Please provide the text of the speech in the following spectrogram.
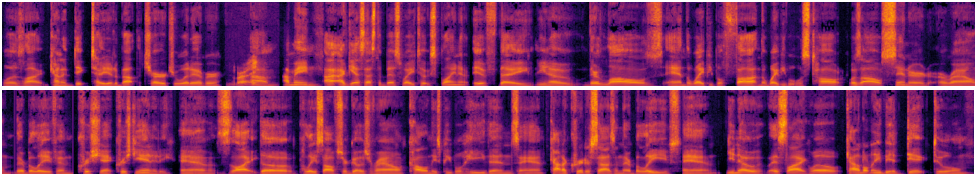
was like kind of dictated about the church or whatever. Right. Um, I mean, I, I guess that's the best way to explain it. If they, you know, their laws and the way people thought and the way people was taught was all centered around their belief in Christian Christianity, and it's like the police officer goes around calling these people heathens and kind of criticizing their beliefs. And you know, it's like, well, kind of don't need to be a dick to them.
